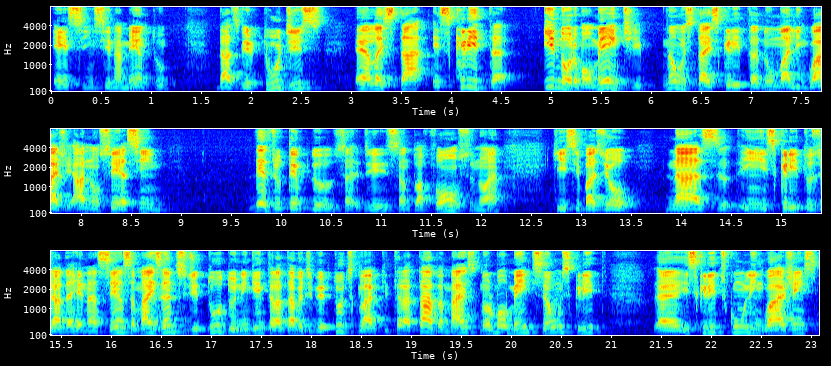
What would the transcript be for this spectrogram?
esse ensinamento das virtudes ela está escrita e normalmente não está escrita numa linguagem, a não ser assim, desde o tempo do, de Santo Afonso, não é? Que se baseou nas, em escritos já da Renascença, mas antes de tudo ninguém tratava de virtudes, claro que tratava, mas normalmente são escritos, é, escritos com linguagens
